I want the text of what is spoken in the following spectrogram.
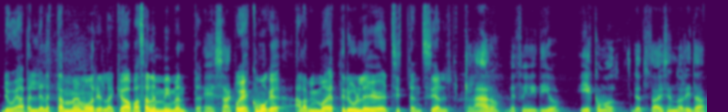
yo voy a perder estas memorias. Like, ¿qué va a pasar en mi mente? Exacto. Porque es como que a la misma vez tiene un layer existencial. Claro, definitivo. Y es como yo te estaba diciendo ahorita,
